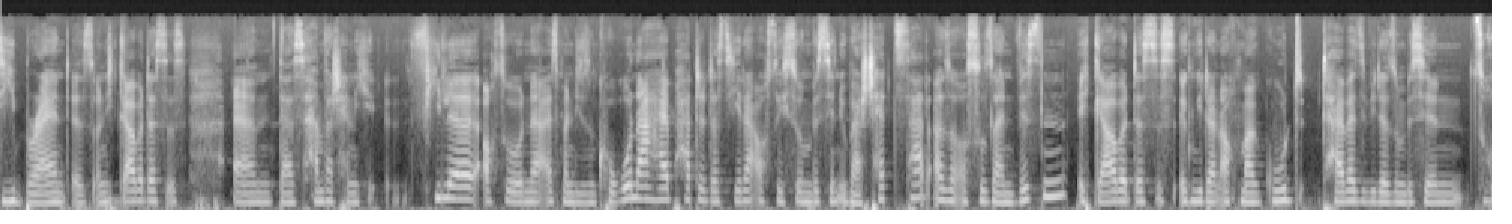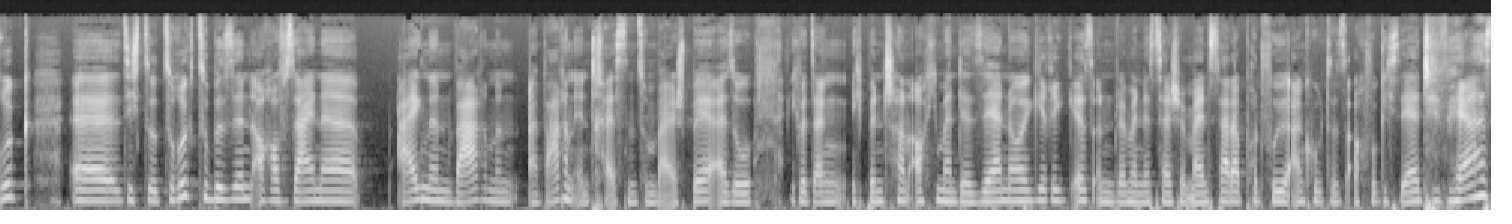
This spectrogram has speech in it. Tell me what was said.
die Brand ist. Und ich glaube, das ist, ähm, das haben wahrscheinlich viele auch so, ne, als man diesen Corona-Hype hatte, dass jeder auch sich so ein bisschen überschätzt hat, also auch so sein Wissen. Ich glaube, das ist irgendwie dann auch mal gut, teilweise wieder so ein bisschen zurück, äh, sich so zurückzubesinnen, auch auf seine eigenen wahren, äh, wahren Interessen zum Beispiel. Also ich würde sagen, ich bin schon auch jemand, der sehr neugierig ist und wenn man jetzt zum Beispiel mein Startup-Portfolio anguckt, das ist auch wirklich sehr divers.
